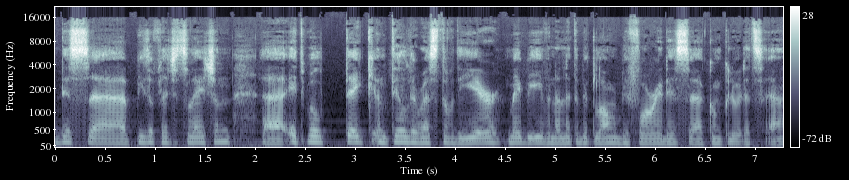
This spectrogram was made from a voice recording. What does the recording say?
this uh, piece of legislation it will take until the rest of the year, maybe even a little bit long before it is uh, concluded. Uh,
